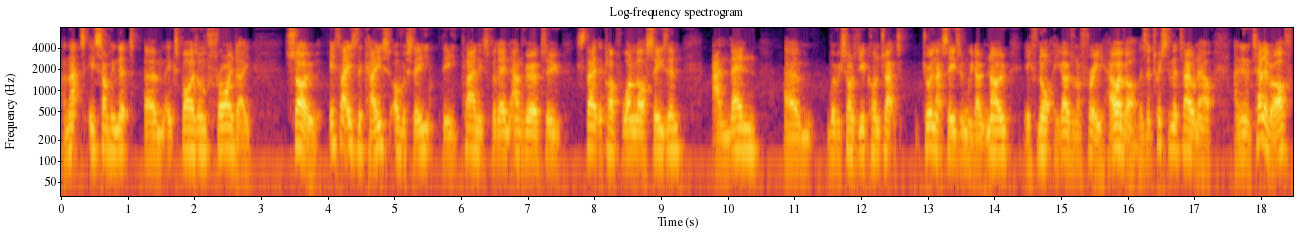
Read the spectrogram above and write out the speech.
and that is something that um, expires on Friday. So, if that is the case, obviously, the plan is for then Alderweireld to stay at the club for one last season, and then um, whether he signs a new contract during that season, we don't know. If not, he goes on a free. However, there's a twist in the tale now, and in the Telegraph,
